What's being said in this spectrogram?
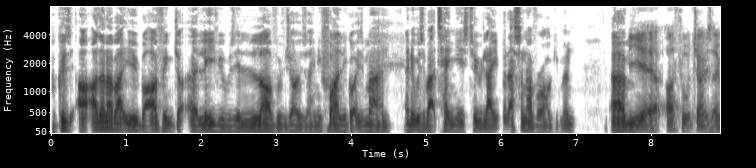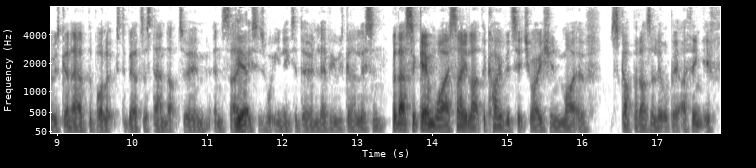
Because I, I don't know about you, but I think jo- uh, Levy was in love with Jose and he finally got his man. And it was about 10 years too late, but that's another argument. Um, Yeah, I thought Jose was going to have the bollocks to be able to stand up to him and say, Yeah. "This is what you need to do," and Levy was going to listen. But that's again why I say like the COVID situation might have scuppered us a little bit. I think if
